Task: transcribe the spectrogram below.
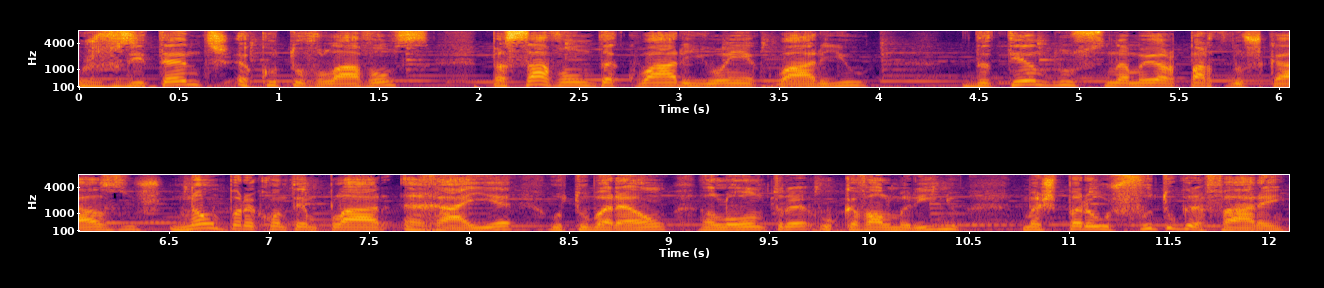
os visitantes acotovelavam-se, passavam de aquário em aquário, detendo-se, na maior parte dos casos, não para contemplar a raia, o tubarão, a lontra, o cavalo marinho, mas para os fotografarem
